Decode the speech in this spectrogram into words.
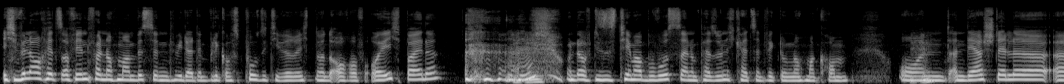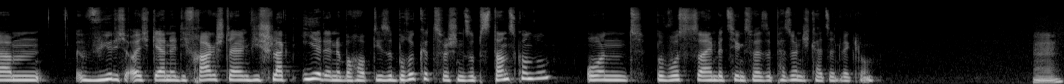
ich will auch jetzt auf jeden Fall noch mal ein bisschen wieder den Blick aufs Positive richten und auch auf euch beide und auf dieses Thema Bewusstsein und Persönlichkeitsentwicklung noch mal kommen. Und an der Stelle ähm, würde ich euch gerne die Frage stellen, wie schlagt ihr denn überhaupt diese Brücke zwischen Substanzkonsum und Bewusstsein bzw. Persönlichkeitsentwicklung? Mhm.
